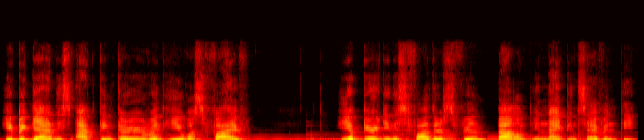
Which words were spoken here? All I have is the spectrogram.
He began his acting career when he was 5. He appeared in his father's film Pound in 1970.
